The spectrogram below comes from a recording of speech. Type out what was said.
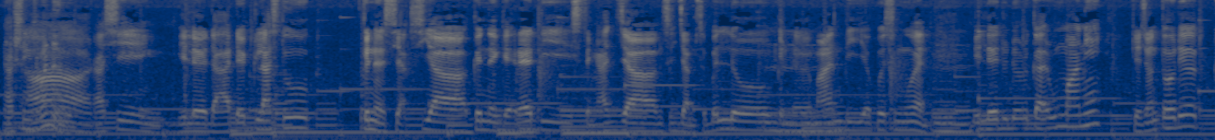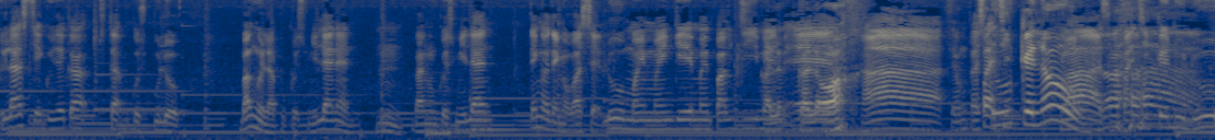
Rushing macam mana? Ah, Rushing Bila dah ada kelas tu Kena siap-siap Kena get ready Setengah jam Sejam sebelum Hmm. Kena mandi Apa semua kan Hmm. Bila duduk dekat rumah ni Okay contoh dia Kelas cikgu cakap Start pukul 10 Bangunlah pukul 9 kan Hmm. Bangun pukul 9 Tengok-tengok whatsapp lu Main-main game Main PUBG Main Kalau- ML kalau- ha, Sempat chicken tu. ha, Sempat chicken dulu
